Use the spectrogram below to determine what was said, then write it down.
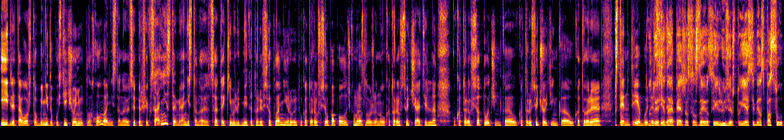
И для того, чтобы не допустить чего-нибудь плохого, они становятся перфекционистами, они становятся такими людьми, которые все планируют, у которых все по полочкам разложено, у которых все тщательно, у которых все точенько, у которых все четенько, у которых постоянно требуют Ну, то есть себя. это опять же создается иллюзия, что я себя спасу.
